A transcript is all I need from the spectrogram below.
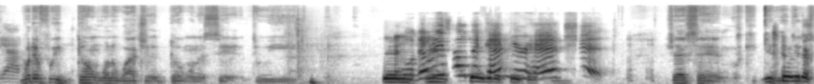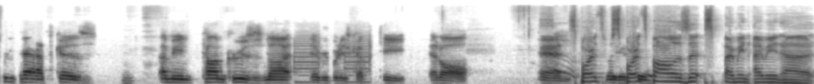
Yeah. What if we don't want to watch it don't want to see it? Do we then Well, nobody's you holding a gun get to your head. Shit. just saying? You can still we get a free pass because, I mean, Tom Cruise is not everybody's cup of tea at all. And So- Sports Like sports ball is it? I mean I mean uh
